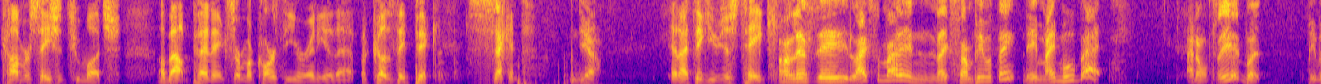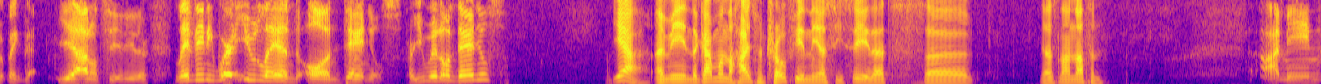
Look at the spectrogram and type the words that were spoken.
conversation too much about Penix or McCarthy or any of that because they pick second. Yeah. And I think you just take. Unless they like somebody and like some people think, they might move back. I don't see it, but people think that. Yeah, I don't see it either. Landini, where do you land on Daniels? Are you in on Daniels? Yeah, I mean the guy won the Heisman Trophy in the SEC. That's uh, that's not nothing. I mean,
